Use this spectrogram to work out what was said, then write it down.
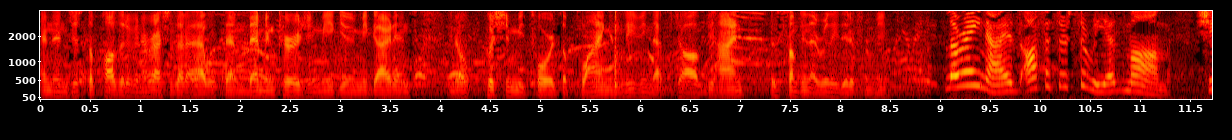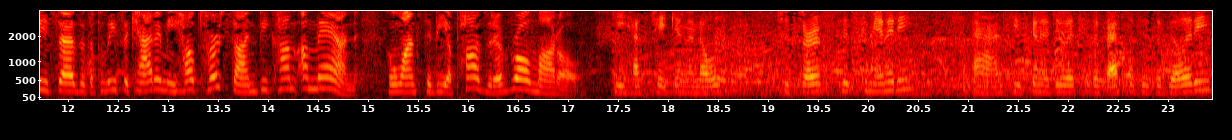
and then just the positive interactions that I had with them, them encouraging me, giving me guidance, you know, pushing me towards applying and leaving that job behind is something that really did it for me. Lorena is Officer Soria's mom. She says that the police academy helped her son become a man who wants to be a positive role model. He has taken an oath to serve his community, and he's going to do it to the best of his ability.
